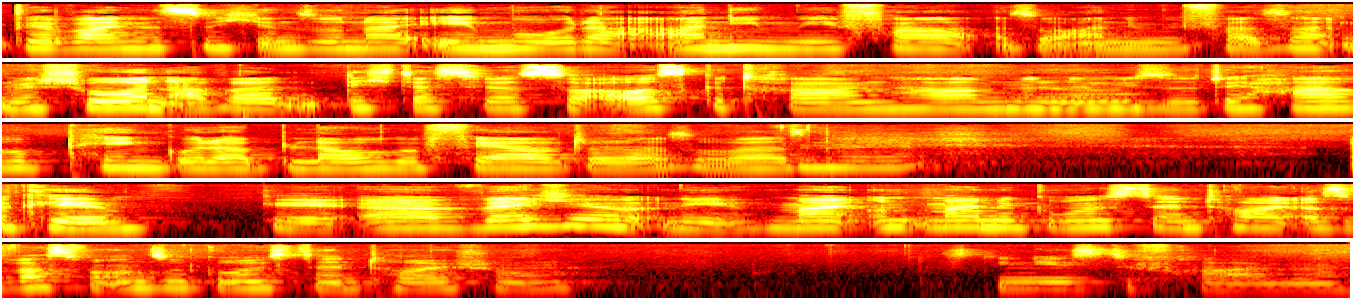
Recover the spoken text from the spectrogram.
wir waren jetzt nicht in so einer Emo- oder Anime-Phase. Also, Anime-Phase hatten wir schon, aber nicht, dass wir es so ausgetragen haben. Dann Ja. irgendwie so die Haare pink oder blau gefärbt oder sowas. Nee. Okay. Okay, äh, welche. Nee, mein, und meine größte Enttäuschung. Also, was war unsere größte Enttäuschung? Das ist die nächste Frage.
